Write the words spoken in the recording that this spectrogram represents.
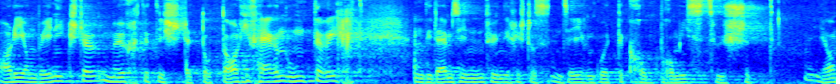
alle am wenigsten möchten, ist der totale Fernunterricht. Und in dem Sinn finde ich, ist das ein sehr guter Kompromiss zwischen ja,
